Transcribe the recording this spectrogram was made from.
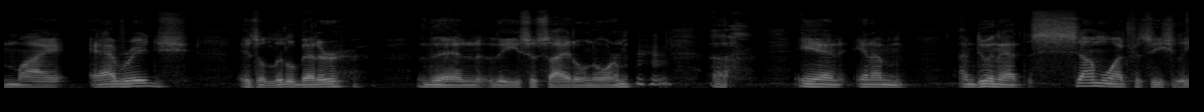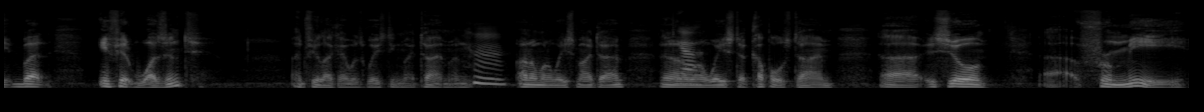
my average is a little better than the societal norm, uh, and and I'm I'm doing that somewhat facetiously. But if it wasn't, I'd feel like I was wasting my time, and I don't want to waste my time, and I Yeah. don't want to waste a couple's time. Uh, so, uh, for me,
